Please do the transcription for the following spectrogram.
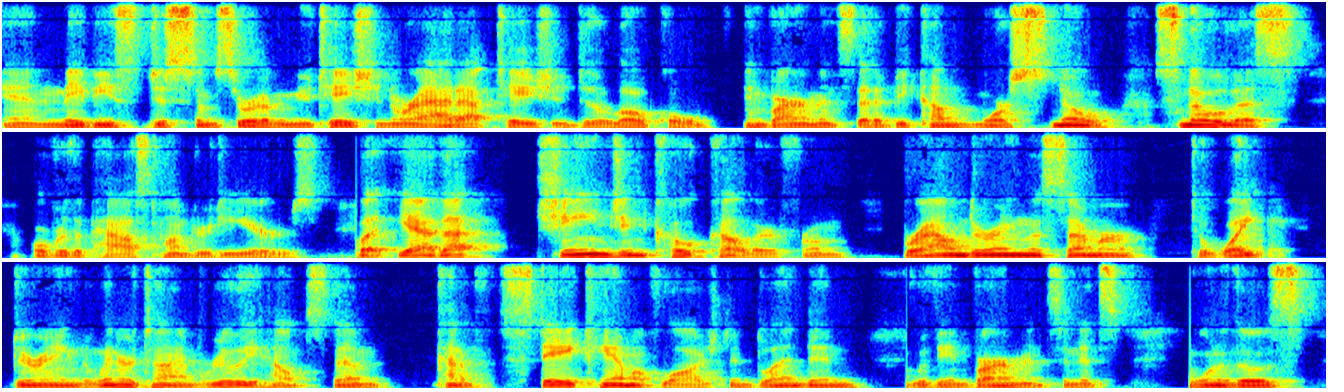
and maybe just some sort of a mutation or adaptation to the local environments that have become more snow snowless over the past hundred years. But yeah, that change in coat color from brown during the summer to white during the wintertime really helps them kind of stay camouflaged and blend in with the environments. And it's one of those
